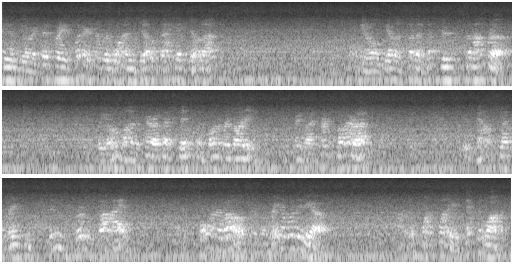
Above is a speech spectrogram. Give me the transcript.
is your fifth race player number one, Joe Bag of Donuts. Ten-year-old Gallant son of Mr. Sinatra. We owned by the Paris Estes and Barber Gardy, trained by Frank Pollara. Is now set racing two through five, four in a row for Maria Remedio. Under 120, 6 to 1.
